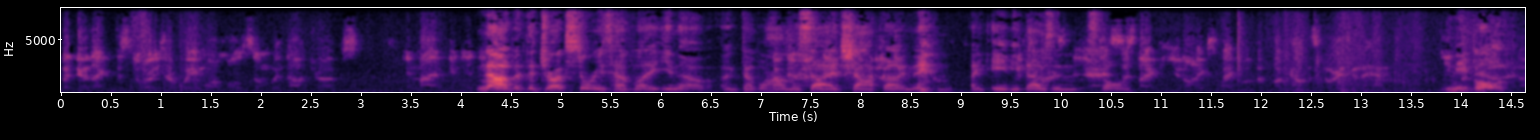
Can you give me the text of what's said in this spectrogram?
But dude, like the stories are way more wholesome without drugs, in my opinion. No, but the drug stories have like you know a double homicide, shotgun, and like eighty thousand yeah, stolen. It's just like you don't expect what the fuck how the story's gonna end. You need Yeah, both. no,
